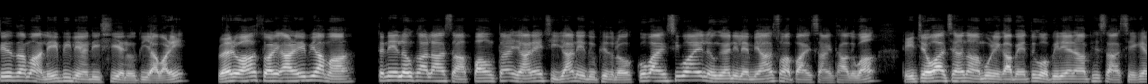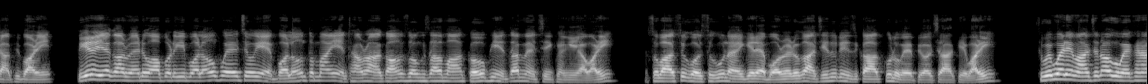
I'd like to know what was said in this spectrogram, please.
1.4ဘီလီယံတိရှိရလို့သိရပါတယ်။ရိုနယ်ဒိုဟာဆော်ဒီအာရေဗျမှာတနေ့လောက်ခလာစာပေါင်တန်းရာနဲ့ချီရနေသူဖြစ်တယ်လို့ကိုပိုင်စီးပွားရေးလုပ်ငန်းတွေလည်းများစွာပိုင်ဆိုင်ထားသူပါ။ဒီကျော်ဝချမ်းသာမှုတွေကပဲသူ့ကိုဘီလီယံနာဖြစ်စာစေခဲ့တာဖြစ်ပါတယ်။ပြီးခဲ့တဲ့ရက်ကရိုနယ်ဒိုဟာပေါ်တူဂီဘောလုံးဖွဲ့ချုပ်ရဲ့ဘောလုံးသမိုင်းရဲ့ထာဝရအကောင်းဆုံးကစားသမားဂိုးဖြင့်သတ်မှတ်ခြင်းခံခဲ့ရပါတယ်။အ ဆိုပါဆုကိုစုခုနိုင်ခဲ့တဲ့ဘော်ရယ်ဒိုကကျေးဇူးတင်စကားခုလိုပဲပြောကြားခဲ့ပါတယ်။စပွဲပွဲတွေမှာကျွန်တော်ကိုပဲခဏခ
